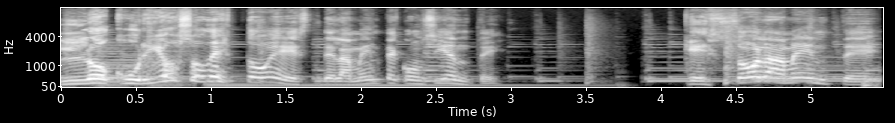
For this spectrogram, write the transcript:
Lo curioso de esto es, de la mente consciente, que solamente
